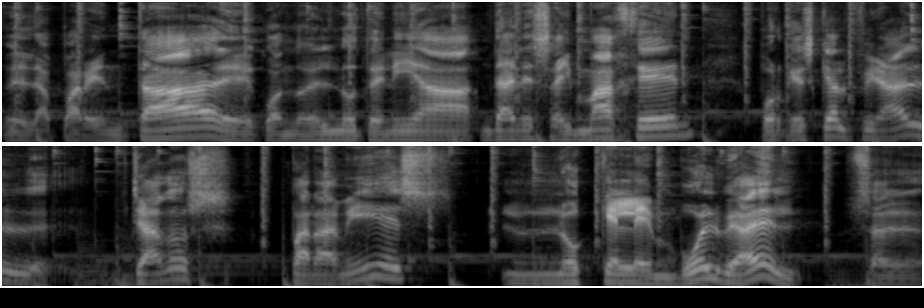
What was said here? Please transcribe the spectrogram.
El aparentar, eh, cuando él no tenía dar esa imagen, porque es que al final Yados para mí es lo que le envuelve a él. O sea,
